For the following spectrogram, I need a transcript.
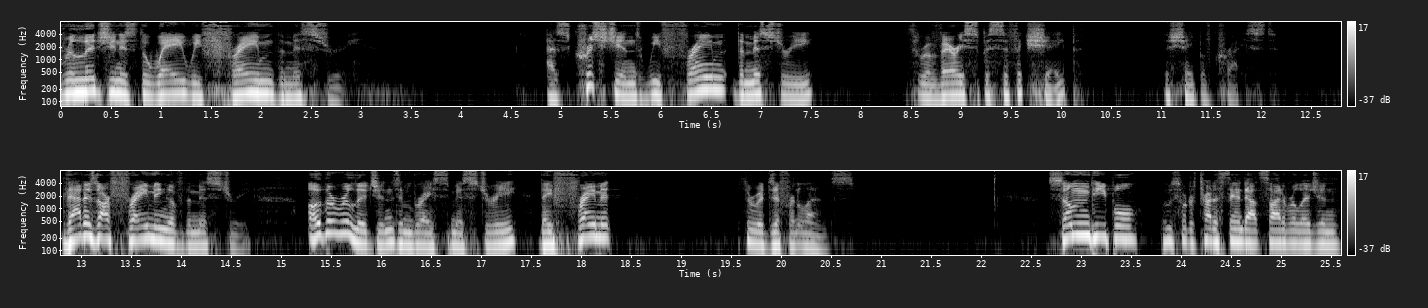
Religion is the way we frame the mystery as Christians, we frame the mystery through a very specific shape, the shape of Christ. That is our framing of the mystery. Other religions embrace mystery. They frame it through a different lens. Some people who sort of try to stand outside of religion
